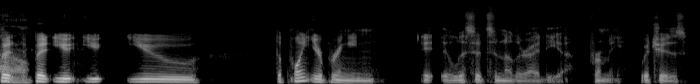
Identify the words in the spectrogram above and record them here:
I don't know. but but you you you, the point you're bringing it elicits another idea from me, which is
